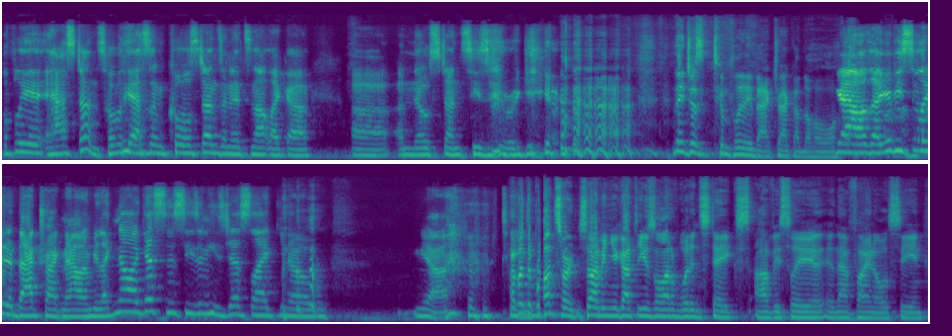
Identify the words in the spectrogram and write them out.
hopefully it has stunts. Hopefully it has some cool stunts, and it's not like a uh, a no stunt season Gear. they just completely backtrack on the whole. Yeah, I was like, it'd be silly to backtrack now and be like, no, I guess this season he's just like, you know, yeah. How about the broadsword? So I mean, you got to use a lot of wooden stakes, obviously, in that final scene.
